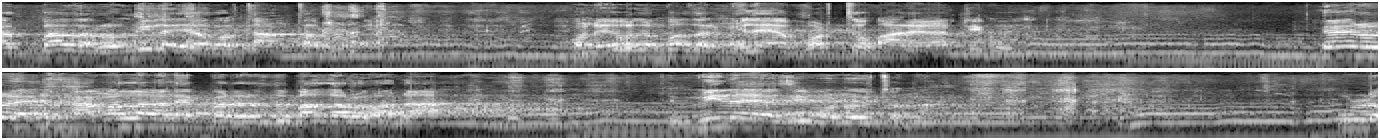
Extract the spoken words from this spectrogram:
আর বাজারও মিলাই আবার টান টান অনেক বলেন বাজার মিলাই ভরতে পারে না, ঠিক হই আমার লাগান একবার বাজারও ভাড়া মিলাই জীবন হইতো না। উল্টো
